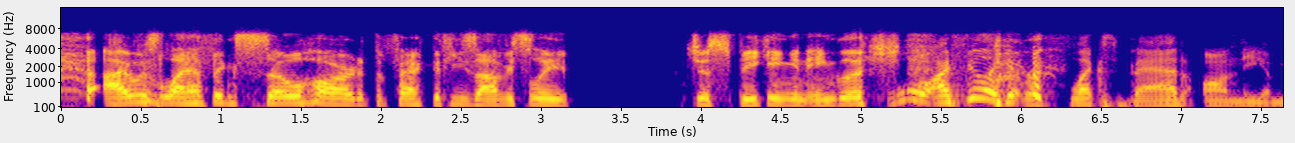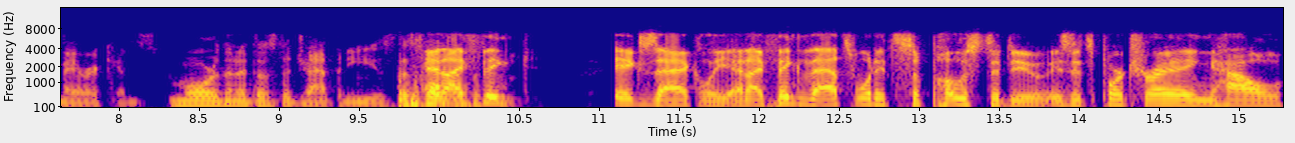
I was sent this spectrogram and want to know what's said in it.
I was laughing so hard at the fact that he's obviously just speaking in English. Well, I feel like it reflects bad on the Americans more than it does the Japanese. This And I think exactly. And I think that's what it's supposed to do is it's portraying how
